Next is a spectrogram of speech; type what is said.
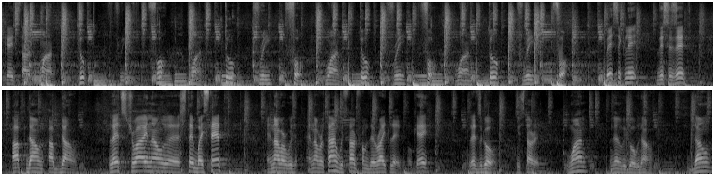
Okay, it starts one, two, three, four. One, two, three, four. One, two, three, four. One, two, three, four. Basically, this is it. Up, down, up, down. Let's try now uh, step by step. Another, another time, we start from the right leg, okay? Let's go. We started. One, and then we go down. Down,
